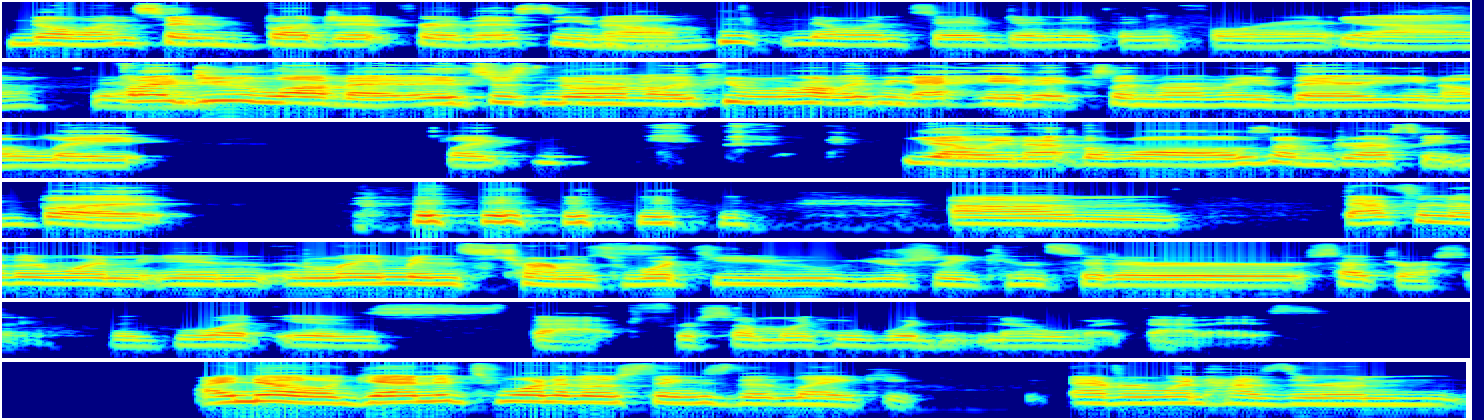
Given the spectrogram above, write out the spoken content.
No one saved budget for this, you know. no one saved anything for it. Yeah. Yeah. But I do love it. It's just normally people probably think I hate it because I'm normally there, you know, late, like yelling at the walls I'm dressing. But um, that's another one in, in layman's terms. What do you usually consider set dressing? Like, what is that for someone who wouldn't know what that is? I know. Again, it's one of those things that like everyone has their own.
